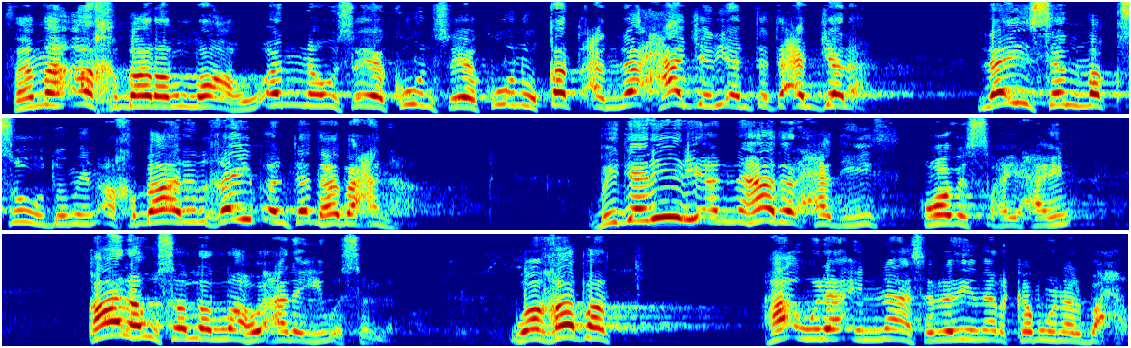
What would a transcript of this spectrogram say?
فما أخبر الله أنه سيكون سيكون قطعا. لا حاجة لأن تتعجله. ليس المقصود من أخبار الغيب أن تذهب عنها. بدليل أن هذا الحديث هو في الصحيحين قاله صلى الله عليه وسلم وغبط هؤلاء الناس الذين يركبون البحر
